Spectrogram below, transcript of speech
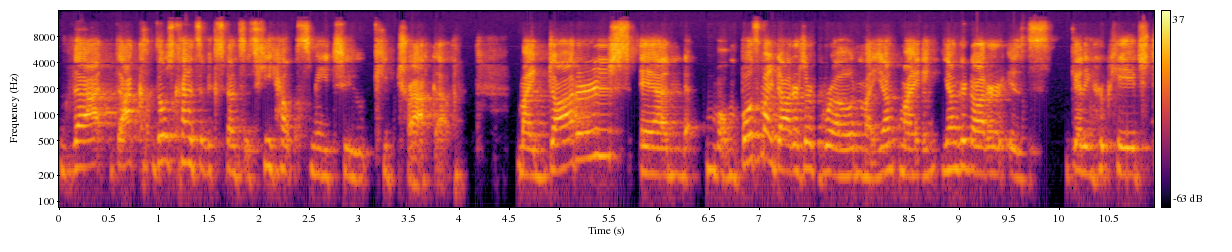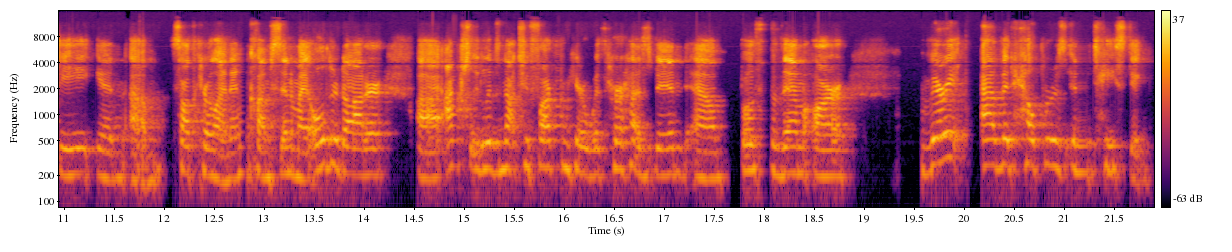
that that those kinds of expenses he helps me to keep track of my daughters and well, both my daughters are grown. My young my younger daughter is getting her PhD in um, South Carolina in Clemson, and my older daughter uh, actually lives not too far from here with her husband. Um, both of them are very avid helpers in tasting.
